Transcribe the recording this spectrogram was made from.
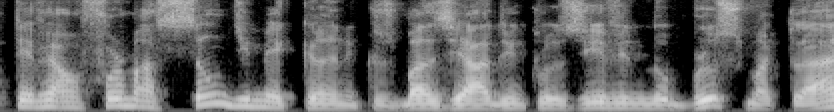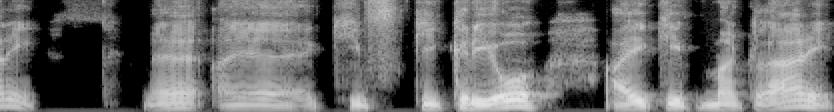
teve a formação de mecânicos baseado inclusive no Bruce McLaren, né, é, que, que criou a equipe McLaren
